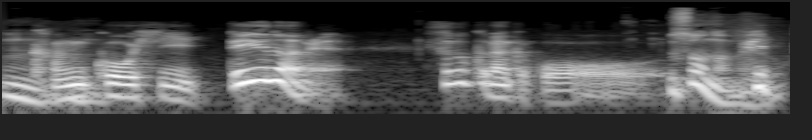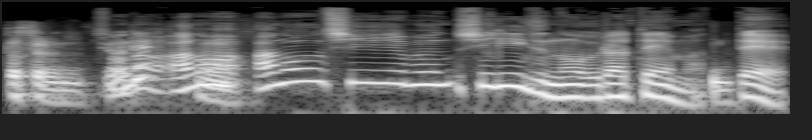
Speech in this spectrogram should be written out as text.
うん缶コーヒーっていうのはね、すごくなんかこう、そうなのよフィッ。トするんですよね。あの、うんあの CM シリーズの裏テーマって、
